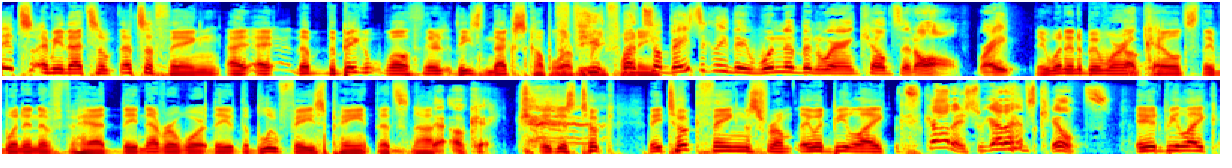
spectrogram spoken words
it's. I mean, that's a that's a thing. I, I, the the big. Well, these next couple are pretty But funny. so basically, they wouldn't have been wearing kilts at all, right? they wouldn't have been wearing Okay. kilts. They wouldn't have had. They never wore. They the blue face paint. That's not. Yeah, okay. They just took. They took things from. They would be like. Scottish, we gotta have kilts. It would be like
